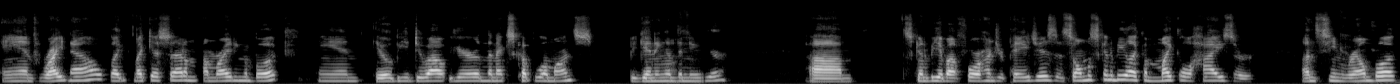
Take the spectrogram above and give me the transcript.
And right now, like like I said, I'm I'm writing a book, and it'll be due out here in the next couple of months, beginning of the new year. Um, it's going to be about 400 pages. It's almost going to be like a Michael Heiser Unseen Realm book,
